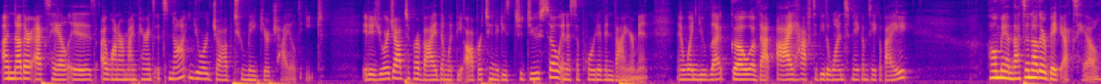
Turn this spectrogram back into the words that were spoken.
Another exhale is I want to remind parents it's not your job to make your child eat. It is your job to provide them with the opportunities to do so in a supportive environment. And when you let go of that, I have to be the one to make them take a bite, oh man, that's another big exhale.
